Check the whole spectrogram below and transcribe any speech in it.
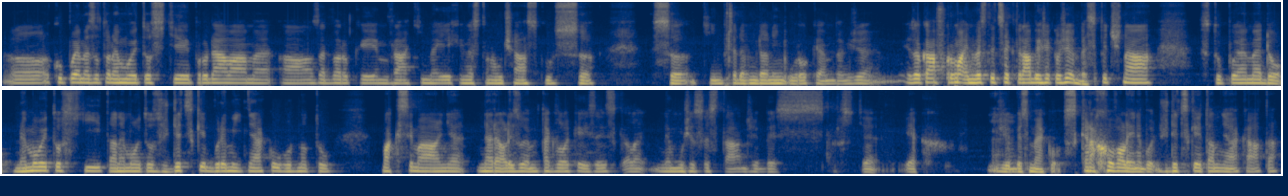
uh, kupujeme za to nemovitosti, prodáváme a za dva roky jim vrátíme jejich investovanou částku s, s tím předem daným úrokem. Takže je to taková forma investice, která bych řekl, že je bezpečná, vstupujeme do nemovitostí, ta nemovitost vždycky bude mít nějakou hodnotu, maximálně nerealizujeme tak velký zisk, ale nemůže se stát, že bys prostě jak, mm-hmm. že bychom jako zkrachovali, nebo vždycky je tam nějaká ta,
